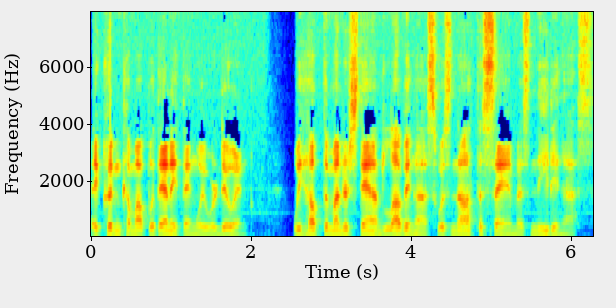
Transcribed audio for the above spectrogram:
They couldn't come up with anything we were doing. We helped them understand loving us was not the same as needing us,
